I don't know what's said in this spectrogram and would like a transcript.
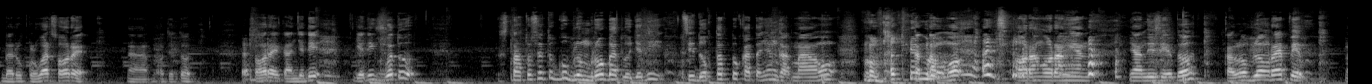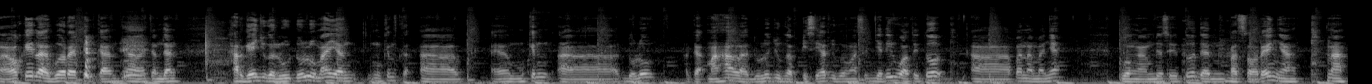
baru keluar sore nah waktu itu. Sore kan. Jadi jadi gue tuh statusnya tuh gue belum berobat loh. Jadi si dokter tuh katanya nggak mau ketemu orang-orang yang yang di situ. Kalau belum rapid. Nah oke lah gue rapid kan. Nah, macam dan harganya juga dulu, dulu lumayan. Mungkin uh, eh, mungkin uh, dulu agak mahal lah. Dulu juga PCR juga masih. Jadi waktu itu uh, apa namanya gue ngambil situ dan pas sorenya. Nah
